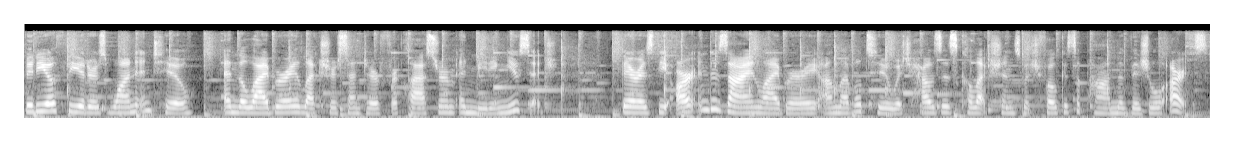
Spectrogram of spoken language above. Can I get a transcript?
Video Theaters 1 and 2, and the Library Lecture Center for classroom and meeting usage. There is the Art and Design Library on Level 2, which houses collections which focus upon the visual arts.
